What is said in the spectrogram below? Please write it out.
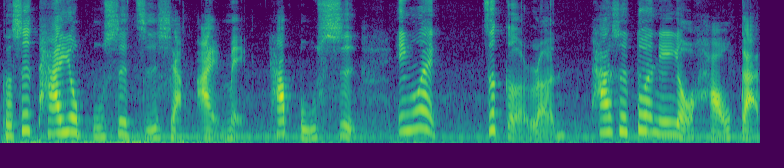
可是他又不是只想暧昧，他不是，因为这个人他是对你有好感，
